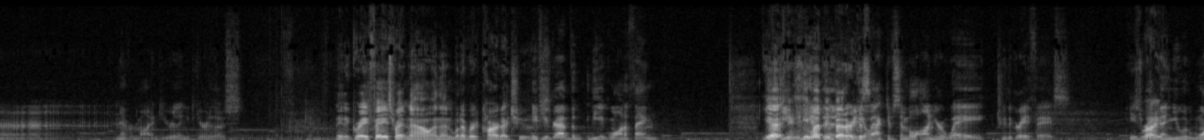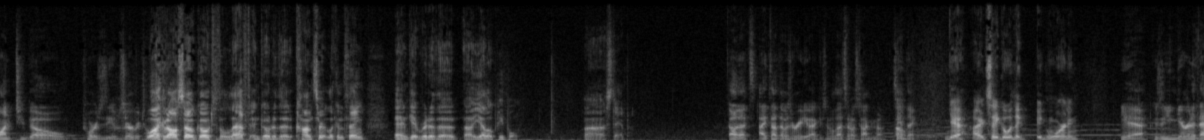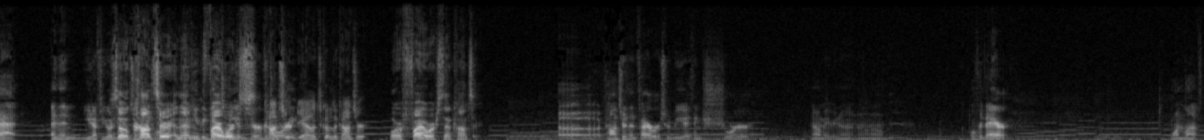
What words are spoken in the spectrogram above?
never mind. You really need to get rid of those. Freaking. Need a gray face right now, and then whatever card I choose. If you grab the the iguana thing, yeah, you you he hit might be better because radioactive symbol on your way to the gray face. He's But right. then you would want to go towards the observatory. Well, I could also go to the left and go to the concert looking thing and get rid of the uh, yellow people uh, stamp. Oh, that's. I thought that was a radioactive symbol. That's what I was talking about. Same Oh. thing. yeah, I'd say go with the warning. Yeah, because then you can get rid of that, and then you'd have to go to So the observatory. concert and If then you could fireworks? Get to the Concert. Yeah, let's go to the concert. Or fireworks then concert. Uh, concert and fireworks would be, I think, shorter. Oh, maybe not. I don't know. Over there. One left.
